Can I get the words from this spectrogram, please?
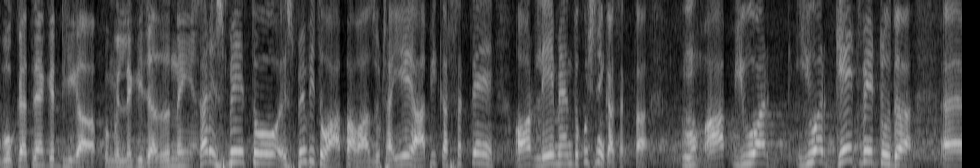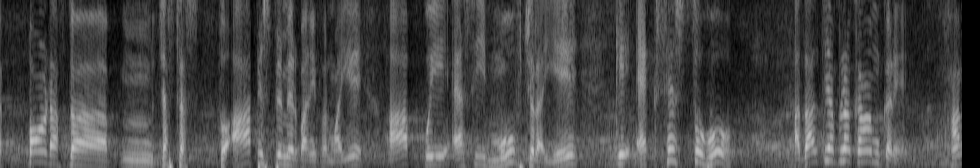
وہ کہتے ہیں کہ ٹھیک ہے، آپ کو ملنے کی اجازت نہیں ہے۔ سر، اس میں تو، اس میں بھی تو آپ آواز اٹھائیے، آپ ہی کر سکتے ہیں اور لے مین تو کچھ نہیں کر سکتا۔ آپ you are you are gateway to the pound of the justice تو آپ اس پہ مہربانی فرمائیے، آپ کوئی ایسی موو چلائیے کہ ایکسیس تو ہو، عدالتیں اپنا کام کریں۔ ہم،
